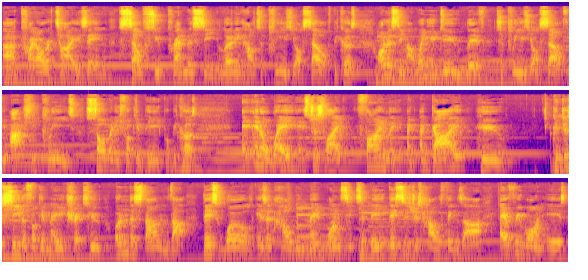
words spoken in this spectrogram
uh, prioritizing self supremacy, learning how to please yourself. Because honestly, man, when you do live to please yourself, you actually please so many fucking people because in a way, it's just like finally a, a guy who can just see the fucking matrix, who understands that this world isn't how we may want it to be. This is just how things are. Everyone is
